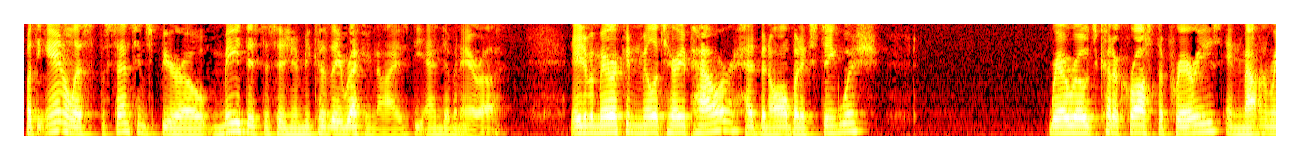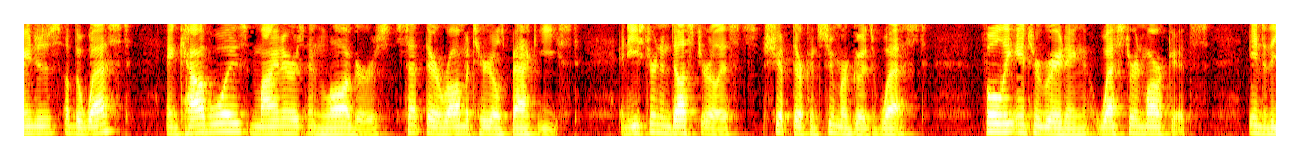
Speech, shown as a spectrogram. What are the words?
but the analysts at the Census Bureau made this decision because they recognized the end of an era. Native American military power had been all but extinguished. Railroads cut across the prairies and mountain ranges of the West, and cowboys, miners, and loggers sent their raw materials back east, and Eastern industrialists shipped their consumer goods west, fully integrating Western markets into the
